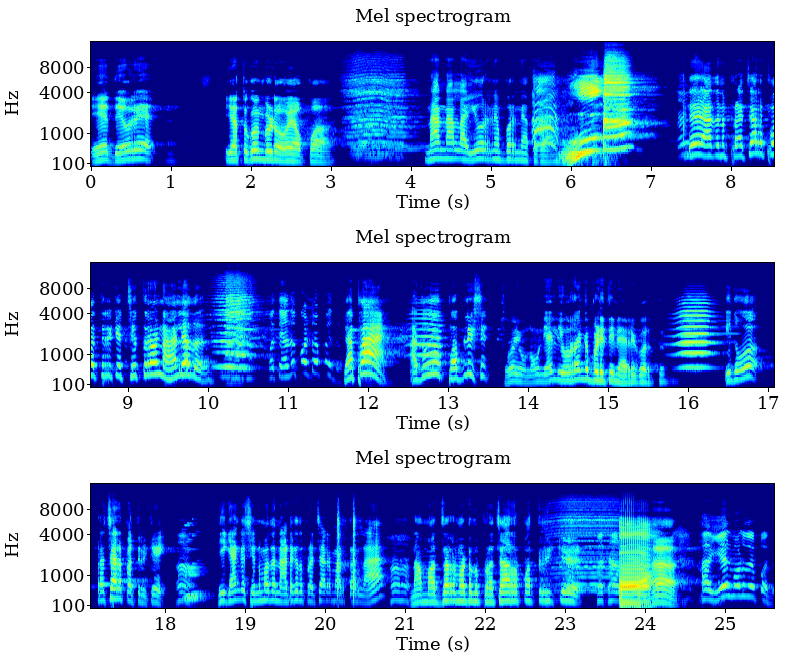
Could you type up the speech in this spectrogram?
ಏ ದೇವ್ರೇ ಎತ್ಕೊಂಡ್ಬಿಡು ಯಪ್ಪ ನಾನಲ್ಲ ಇವ್ರನ್ನಿಬ್ಬರನ್ನೇ ಎತ್ತಗ ಏ ಅದನ್ನ ಪ್ರಚಾರ ಪತ್ರಿಕೆ ಚಿತ್ರನ ಅಲ್ಲಿ ಅದು. ಮತ್ತೆ ಎದಕ್ ಕೊಟ್ಟಪ್ಪ ಇದು? ಯಪ್ಪ ಅದು ಪಬ್ಲಿಕ್ ಎಲ್ಲಿ ಇವ್ರಂಗ ಬಿಡಿತೀನಿ ಯಾರಿಗೂ ಗೊತ್ತು ಇದು ಪ್ರಚಾರ ಪತ್ರಿಕೆ. ಹಾ. ಈಗ ಹೆಂಗ ಸಿನಿಮಾದ ನಾಟಕದ ಪ್ರಚಾರ ಮಾಡ್ತಾರಲ್ಲ ಹಾ, ನಮ್ಮ ಅಜ್ಜರ ಮಠದ ಪ್ರಚಾರ ಪತ್ರಿಕೆ. ಪ್ರಚಾರ. ಹಾ. ಹಾ ಏನ್ ಮಾಡುದಪ್ಪ ಅದು?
